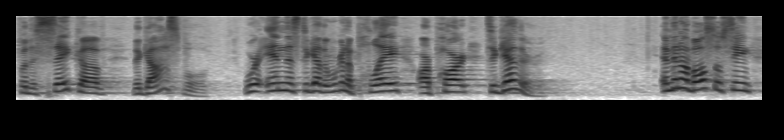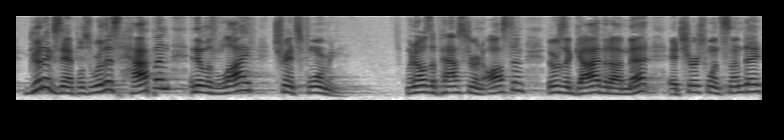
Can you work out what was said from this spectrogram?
for the sake of the gospel. We're in this together. We're going to play our part together. And then I've also seen good examples where this happened and it was life transforming. When I was a pastor in Austin, there was a guy that I met at church one Sunday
